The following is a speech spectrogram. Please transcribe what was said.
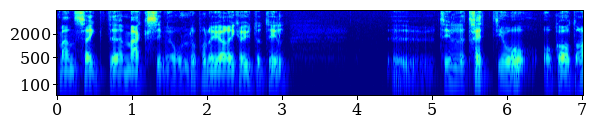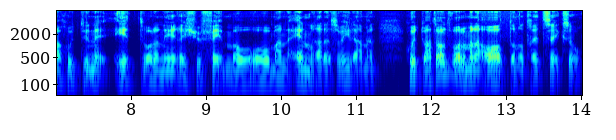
man sänkte maximiålder på nya rekryter till, eh, till 30 år och 1871 var den nere i 25 år och man ändrade och så vidare. Men 1700-talet var det mellan 18 och 36 år.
